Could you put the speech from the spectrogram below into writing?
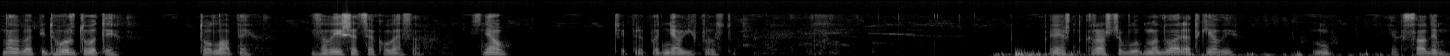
Треба підгортувати, то лапи залишаться колеса. Зняв чи приподняв їх просто. Звісно, краще було б на два рядки, але ну, як садим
